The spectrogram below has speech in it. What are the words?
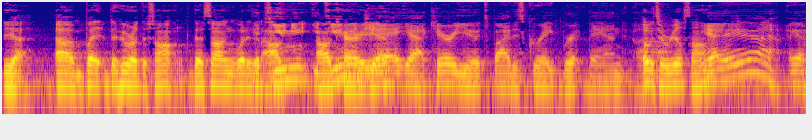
Yeah. Um, but the, who wrote the song? The song, what is It's it? I'll, Union, it's I'll Union Carry J. You? Yeah, carry you. It's by this great Brit band. Oh, it's a real song? Yeah, yeah, yeah, yeah.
